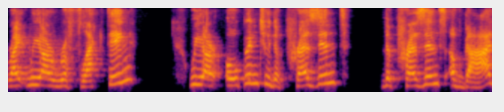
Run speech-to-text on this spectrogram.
right? We are reflecting. We are open to the present the presence of God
